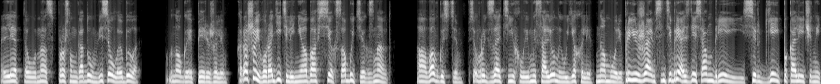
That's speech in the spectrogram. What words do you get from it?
Лето у нас в прошлом году веселое было. Многое пережили. Хорошо его родители не обо всех событиях знают. А в августе все вроде затихло, и мы с Аленой уехали на море. Приезжаем в сентябре, а здесь Андрей и Сергей покалеченный.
